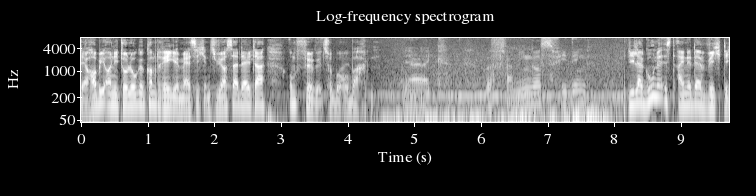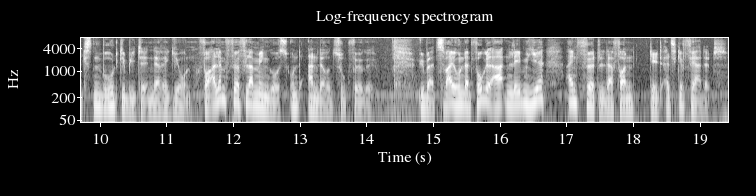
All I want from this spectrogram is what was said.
Der Hobbyornithologe kommt regelmäßig ins Vjosa-Delta, um Vögel zu beobachten. Die Lagune ist eine der wichtigsten Brutgebiete in der Region, vor allem für Flamingos und andere Zugvögel. Über 200 Vogelarten leben hier, ein Viertel davon gilt als gefährdet.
